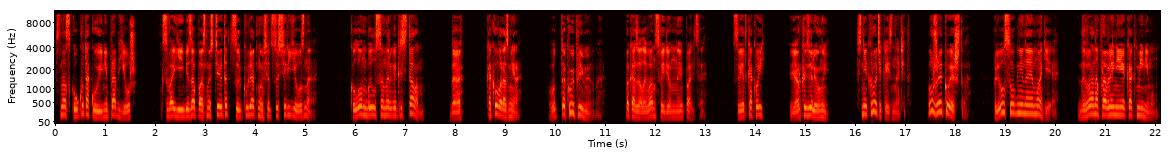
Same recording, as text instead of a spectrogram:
С наскоку такую не пробьешь. К своей безопасности этот циркуль относится серьезно. Кулон был с энергокристаллом? Да. Какого размера? Вот такой примерно. Показал Иван сведенные пальцы. Цвет какой? Ярко-зеленый. С некротикой, значит. Уже кое-что. Плюс огненная магия. Два направления как минимум.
